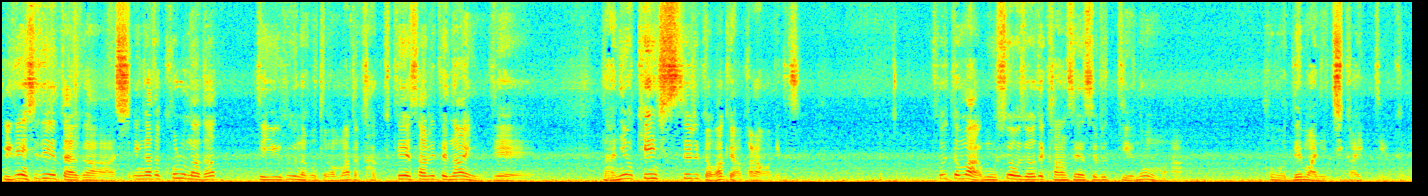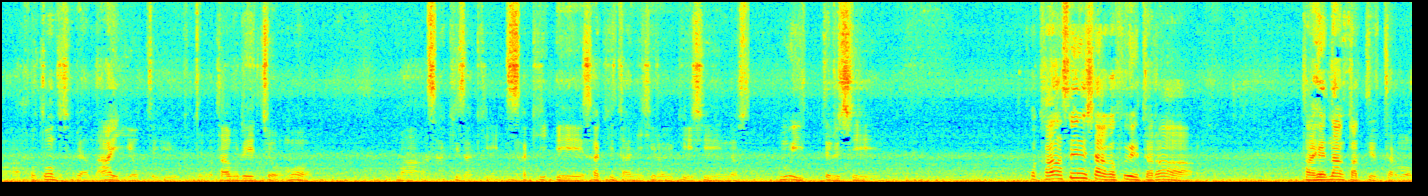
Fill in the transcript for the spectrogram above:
遺伝子データが新型コロナだっていうふうなことがまだ確定されてないんで何を検出するかわけわからんわけですよ。それとまあ無症状で感染するっていうのもまあほぼデマに近いっていうかまあほとんどそれはないよということが WHO もまあ先々先,、えー、先谷博之医師のも言ってるし感染者が増えたら大変なんかって言ったらもう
